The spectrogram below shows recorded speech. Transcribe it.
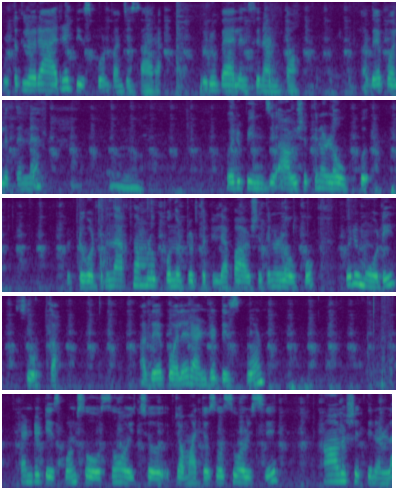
കൂട്ടത്തിൽ ഒരു അര ടീസ്പൂൺ പഞ്ചസാര. ഒരു ബാലൻസിനാണ് കേട്ടോ അതേപോലെ തന്നെ ഒരു പിഞ്ച് ആവശ്യത്തിനുള്ള ഉപ്പ് ഇട്ട് കൊടുത്തിട്ട് നേരത്തെ നമ്മൾ ഉപ്പൊന്നും ഇട്ട് കൊടുത്തിട്ടില്ല. അപ്പോൾ ആവശ്യത്തിനുള്ള ഉപ്പും ഒരു മൂടി സുർക്ക. അതേപോലെ രണ്ട് ടീസ്പൂൺ രണ്ട് ടീസ്പൂൺ സോസും ഒഴിച്ച് ടൊമാറ്റോ സോസും ഒഴിച്ച് ആവശ്യത്തിനുള്ള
